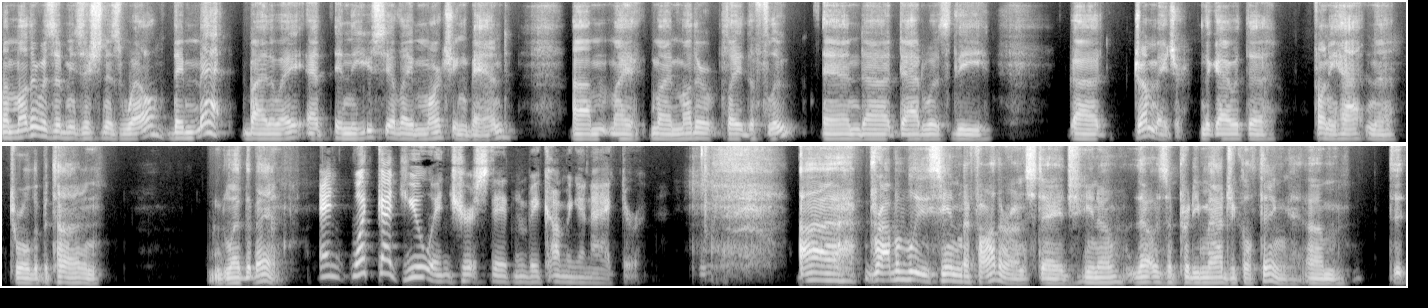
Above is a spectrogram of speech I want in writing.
my mother was a musician as well. They met, by the way, at in the UCLA marching band. Um, my my mother played the flute, and uh, dad was the uh, drum major, the guy with the funny hat and the twirl the baton, and led the band. And what got you interested in becoming an actor? Uh, probably seeing my father on stage. You know, that was a pretty magical thing. Um, th-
